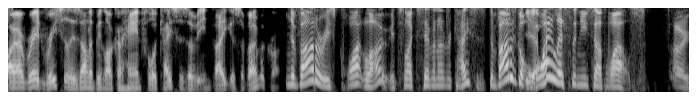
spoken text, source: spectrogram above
I, I read recently there's only been like a handful of cases of in Vegas of Omicron. Nevada is quite low. It's like 700 cases. Nevada's got Yeah. way less than New South Wales. So,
